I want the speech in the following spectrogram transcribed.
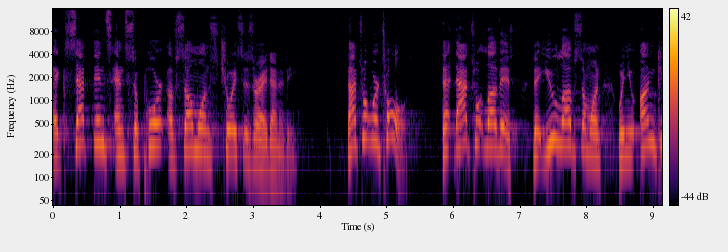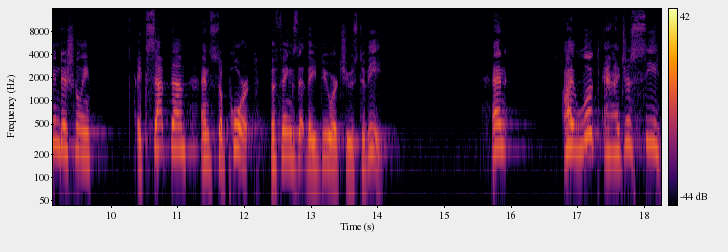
acceptance and support of someone's choices or identity. That's what we're told. That that's what love is. That you love someone when you unconditionally accept them and support the things that they do or choose to be. And I look and I just see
